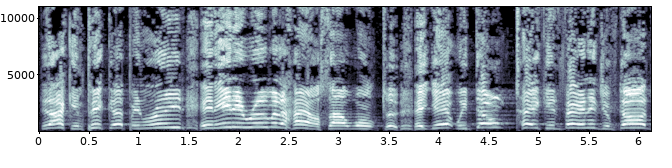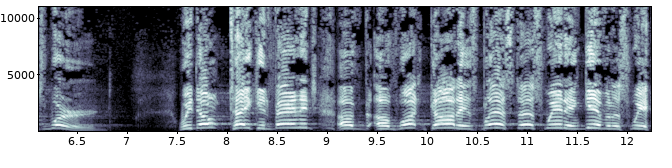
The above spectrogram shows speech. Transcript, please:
that I can pick up and read in any room of the house I want to. And yet we don't take advantage of God's Word. We don't take advantage of, of what God has blessed us with and given us with.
